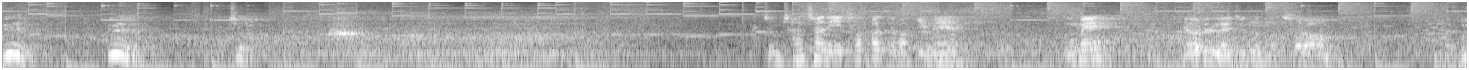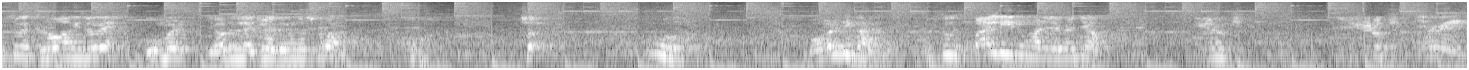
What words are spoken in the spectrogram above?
흐, 흐. 자. 좀 천천히 첫 번째 바퀴는 몸에 열을 내주는 것처럼 자, 물속에 들어가기 전에 몸을 열을 내줘야 되는 것처럼 오, 자, 오, 멀리 가야 돼. 물속에서 빨리 이동하려면요 이렇게 이렇게 Three,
